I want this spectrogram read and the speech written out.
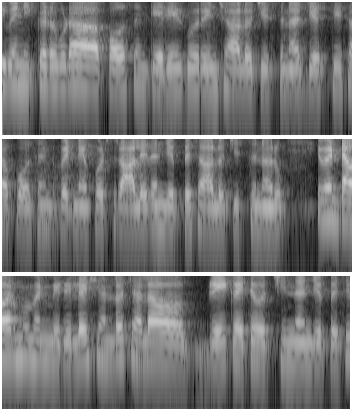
ఈవెన్ ఇక్కడ కూడా పర్సన్ కెరీర్ గురించి ఆలోచిస్తున్నారు. జస్టిస్ ఆ పర్సన్కి పెట్టిన ఎఫర్ట్స్ రాలేదని చెప్పేసి ఆలోచిస్తున్నారు. ఈవెన్ టవర్ మూమెంట్ మీ రిలేషన్లో చాలా బ్రేక్ అయితే వచ్చిందని చెప్పేసి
